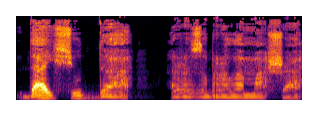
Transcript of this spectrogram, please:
«Дай сюда!» — разобрала Маша.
